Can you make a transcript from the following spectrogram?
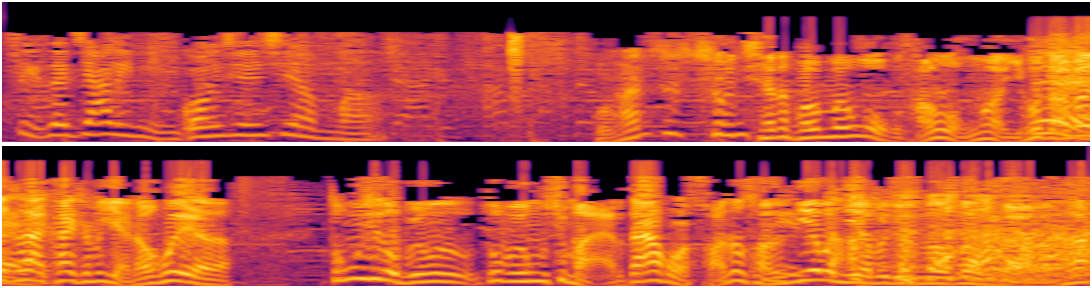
自己在家里拧光纤线吗？我看这收音前的朋友们卧虎藏龙啊！以后咱们对再开什么演唱会啊，东西都不用都不用去买了，大家伙儿传着传着，捏吧捏吧就弄弄出来了。他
